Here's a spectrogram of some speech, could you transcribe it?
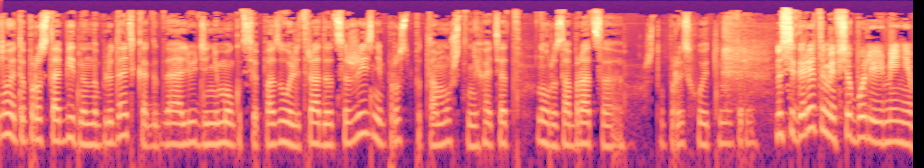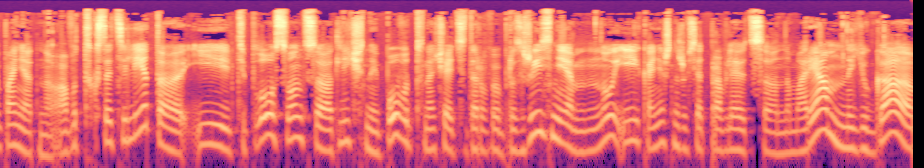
ну, это просто обидно наблюдать, когда люди не могут себе позволить радоваться жизни просто потому, что не хотят ну, разобраться, что происходит внутри. Ну, сигаретами все более или менее понятно. А вот, кстати, лето и тепло, солнце – отличный повод начать здоровый образ жизни. Ну и, конечно же, все отправляются на моря, на юга,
